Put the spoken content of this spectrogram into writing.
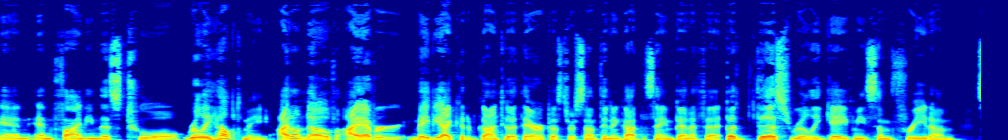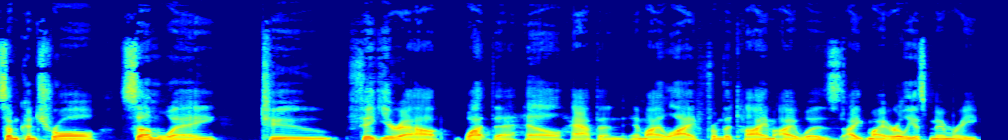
and and finding this tool really helped me. I don't know if I ever maybe I could have gone to a therapist or something and got the same benefit, but this really gave me some freedom, some control, some way to figure out what the hell happened in my life from the time I was I, my earliest memory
